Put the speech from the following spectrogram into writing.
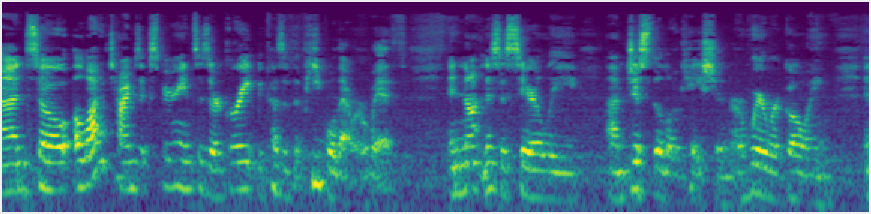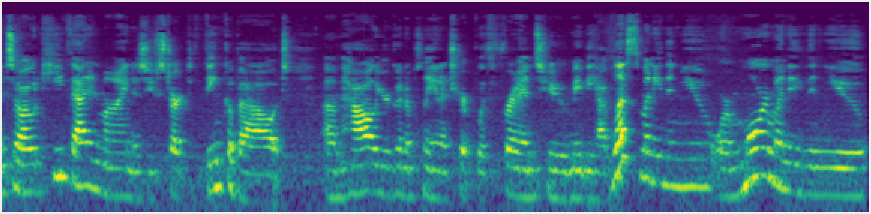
And so, a lot of times, experiences are great because of the people that we're with and not necessarily um, just the location or where we're going. And so, I would keep that in mind as you start to think about um, how you're going to plan a trip with friends who maybe have less money than you or more money than you.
